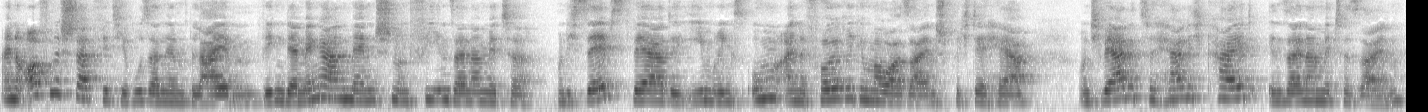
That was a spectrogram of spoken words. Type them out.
Eine offene Stadt wird Jerusalem bleiben, wegen der Menge an Menschen und Vieh in seiner Mitte. und ich selbst werde ihm ringsum eine feurige Mauer sein, spricht der Herr, und ich werde zur Herrlichkeit in seiner Mitte sein.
